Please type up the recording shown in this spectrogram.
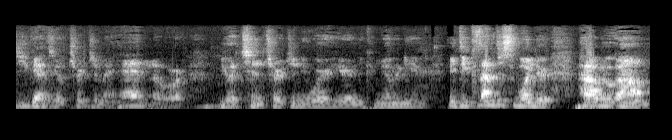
you guys go to church in Manhattan or you attend church anywhere here in the community? Because I'm just wondering how do, um,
